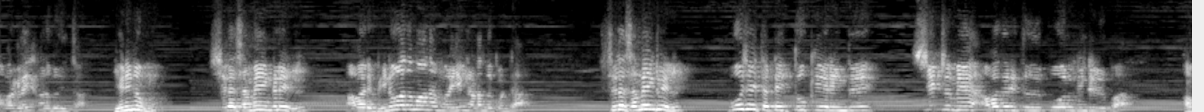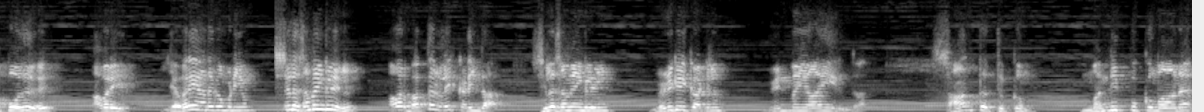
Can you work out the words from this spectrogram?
அவர்களை அனுமதித்தார். எனினும் சில சமயங்களில் அவர் வினோதமான முறையில் நடந்து கொண்டார். சில சமயங்களில் பூஜை தட்டை தூக்கி எறிந்து சீற்றமே அவதரித்தது போல் நின்றிருப்பார். அப்போது அவரை எவரை அணுக முடியும்? சில சமயங்களில் அவர் பக்தர்களை கடிந்தார். சில சமயங்களில் மெழுகை காட்டிலும் வெண்மையாய் இருந்தார். சாந்தத்துக்கும் மன்னிப்புக்குமான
